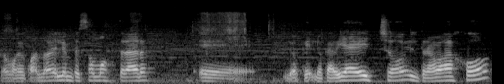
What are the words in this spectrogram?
como que cuando él empezó a mostrar eh, lo, que, lo que había hecho, el trabajo,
